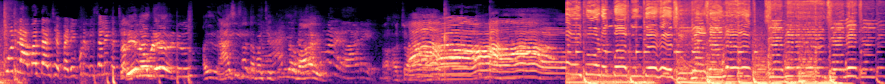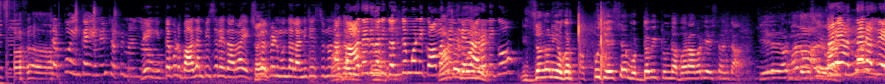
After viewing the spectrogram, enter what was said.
ఇప్పుడు అబద్ధాలు చెప్పాడు ఇప్పుడు నిజాలే ఏదైతే అది అంట బాయ్ చెప్పింది కదా బాయ్. అచ్చా. చెప్పు ఇంకా ఏమేమి చెప్పి రే, ఇంత కూడా బాధ అనిపిస్తలేదారా ఎక్స్ గర్ల్ ఫ్రెండ్ ముందు అలా అన్ని చేస్తున్నావు? నాకు బాధ అయితే దానికి గంజం కొన్ని కామన్ సెన్స్ మాట్లాడు, లేదారా మాట్లాడు. నీకు? నిజంగా నీ ఒకరు తప్పు చేస్తే ముడ్డ బిట్టుండ బరాబర్ చేసినంట. చేయలేదు కాబట్టి ముద్ద వస్తుంది. సరే అందరూ అదే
